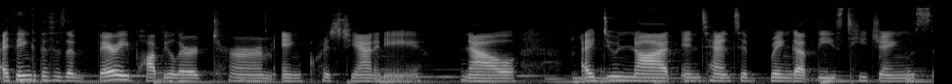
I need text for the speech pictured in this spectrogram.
I think this is a very popular term in Christianity. Now, I do not intend to bring up these teachings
